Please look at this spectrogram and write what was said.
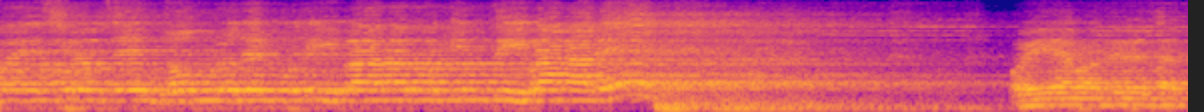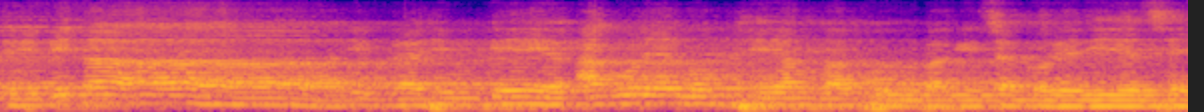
হয়েছিল যে নম্রদের প্রতি ইমান আনো, কিন্তু ইমান আনে। ওই আমাদের জাতির পিতা ইব্রাহিমকে আগুনের মধ্যে আল্লাহ ফুল বাগিচা করে দিয়েছে।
